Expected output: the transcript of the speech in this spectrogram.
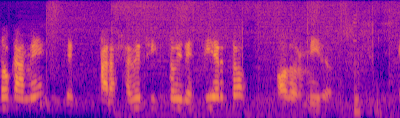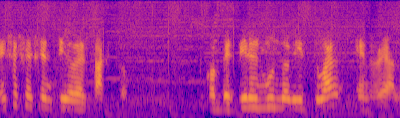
tócame para saber si estoy despierto o dormido. Ese es el sentido del tacto, convertir el mundo virtual en real.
